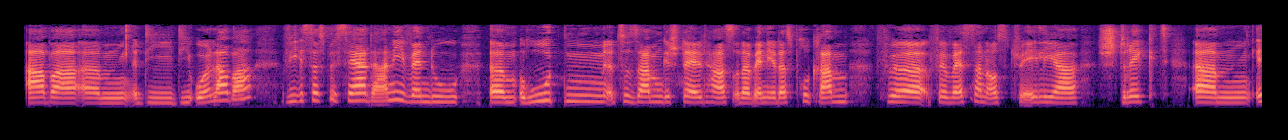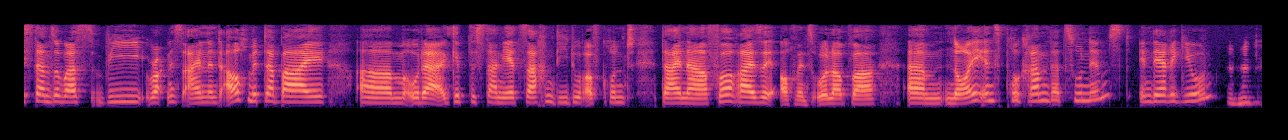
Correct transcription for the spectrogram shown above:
aber ähm, die, die Urlauber, wie ist das bisher, Dani, wenn du ähm, Routen zusammengestellt hast oder wenn ihr das Programm für, für Western Australia strickt? Ähm, ist dann sowas wie Rottnest Island auch mit dabei? Ähm, oder gibt es dann jetzt Sachen, die du aufgrund deiner Vorreise, auch wenn es Urlaub war, ähm, neu ins Programm dazu nimmst in der Region? Mhm.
